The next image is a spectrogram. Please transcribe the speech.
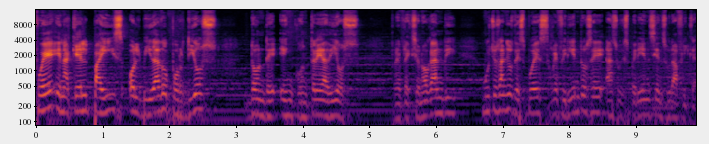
Fue en aquel país olvidado por Dios donde encontré a Dios. reflexionó Gandhi muchos años después refiriéndose a su experiencia en Sudáfrica.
